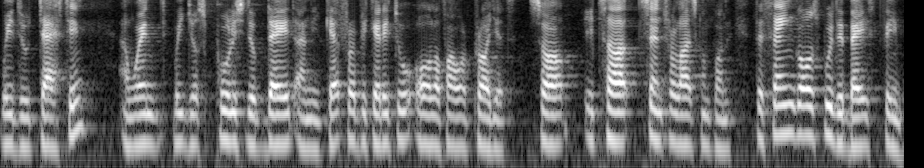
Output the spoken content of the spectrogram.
We do testing, and when we just publish the update and it gets replicated to all of our projects. So it's a centralized component. The same goes with the base theme.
